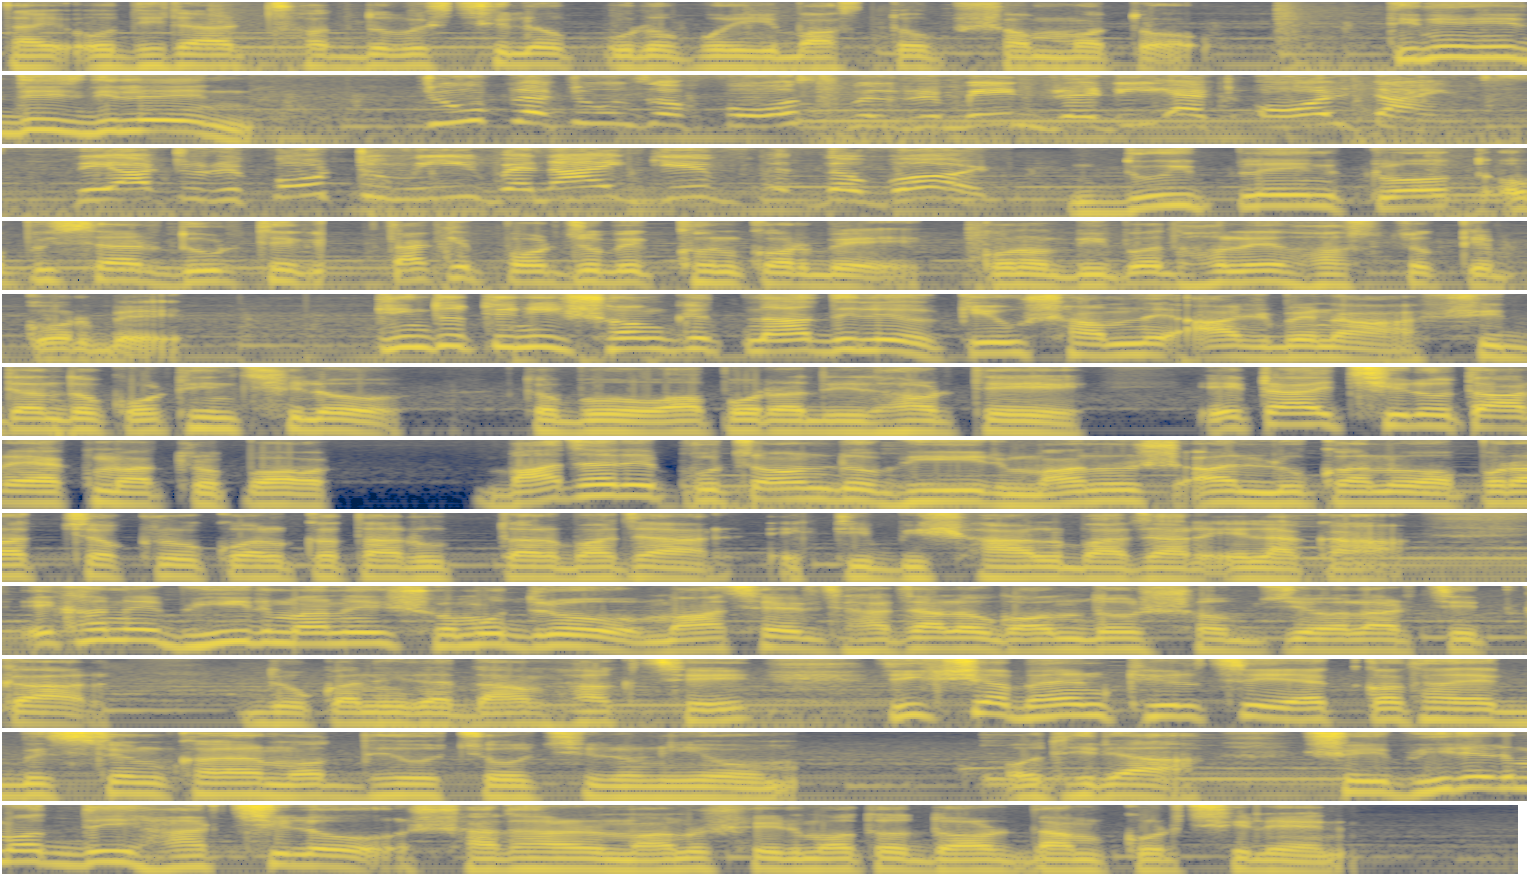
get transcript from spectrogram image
তাই অধীরার ছদ্মবেশ ছিল পুরোপুরি বাস্তবসম্মত। তিনি নির্দেশ দিলেন Two platoons of force will remain ready at all times. They are to report to me when I give the word. দুই প্লেন ক্লথ অফিসার দূর থেকে তাকে পর্যবেক্ষণ করবে। কোনো বিপদ হলে হস্তক্ষেপ করবে। কিন্তু তিনি সংকেত না দিলেও কেউ সামনে আসবে না। সিদ্ধান্ত কঠিন ছিল তবু অপরাধী ধরতে এটাই ছিল তার একমাত্র পথ। বাজারে প্রচণ্ড ভিড়, মানুষ আর লুকানো অপরাধ চক্র কলকাতার উত্তর বাজার, একটি বিশাল বাজার এলাকা। এখানে ভিড় মানে সমুদ্র, মাছের ঝাঁঝালো গন্ধ, সবজিওয়ালার চিৎকার। দোকানিরা দাম হাঁকছে রিক্সা ভ্যান ঠেলছে, এক কথা এক বিশৃঙ্খলার মধ্যেও চলছিল নিয়ম। অধীরা সেই ভিড়ের মধ্যেই হাঁটছিল, সাধারণ মানুষের মতো দরদাম করছিলেন।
